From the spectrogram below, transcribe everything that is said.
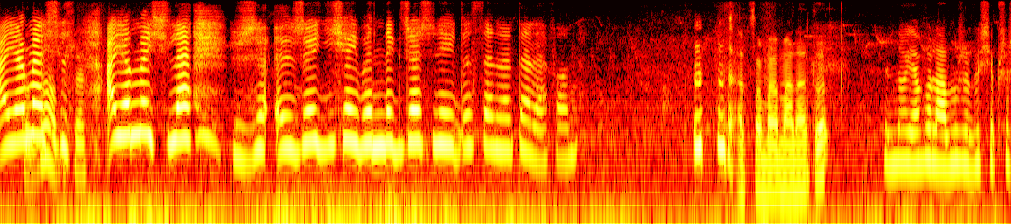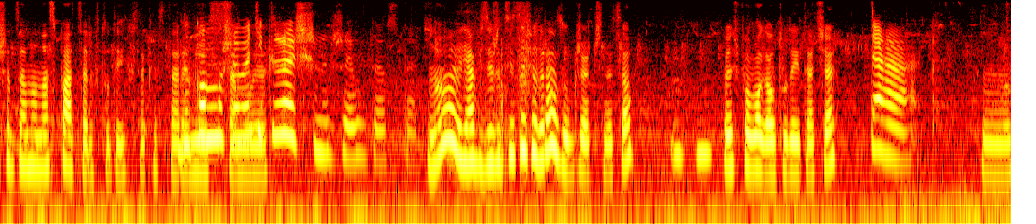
a ja to myślę, dobrze. a ja myślę, że, że dzisiaj będę grzeczny i dostanę telefon. A co mama na to? No ja wolałam, żeby się przeszedł ze mną na spacer w tutaj w takie stare Tylko miejsce muszę być moje. grzeczny, żeby dostać. No, ja widzę, że ty jesteś od razu grzeczny, co? Będziesz pomagał tutaj tacie? Tak. No.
